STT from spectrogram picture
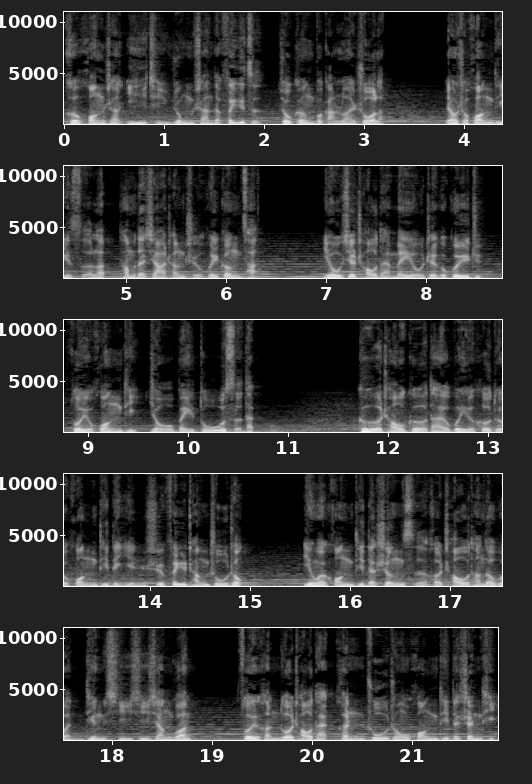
和皇上一起用膳的妃子就更不敢乱说了。要是皇帝死了，他们的下场只会更惨。有些朝代没有这个规矩，所以皇帝有被毒死的。各朝各代为何对皇帝的饮食非常注重？因为皇帝的生死和朝堂的稳定息息相关，所以很多朝代很注重皇帝的身体。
